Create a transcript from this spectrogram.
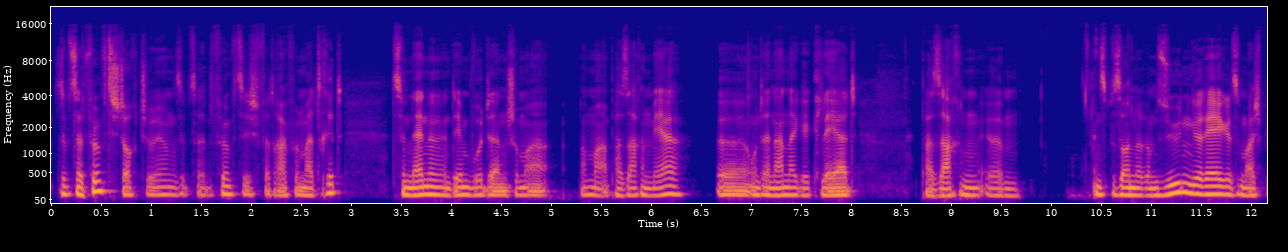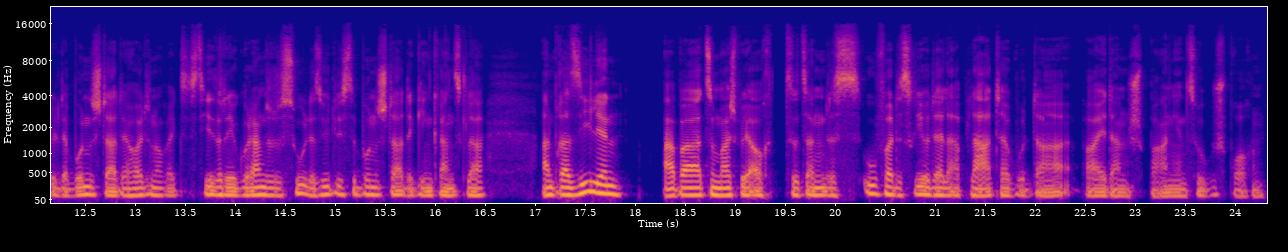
1750 doch, Entschuldigung, 1750 Vertrag von Madrid zu nennen. In dem wurde dann schon mal nochmal ein paar Sachen mehr äh, untereinander geklärt, ein paar Sachen ähm, insbesondere im Süden geregelt, zum Beispiel der Bundesstaat, der heute noch existiert, Rio Grande do Sul, der südlichste Bundesstaat, der ging ganz klar an Brasilien, aber zum Beispiel auch sozusagen das Ufer des Rio de la Plata wurde dabei dann Spanien zugesprochen.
